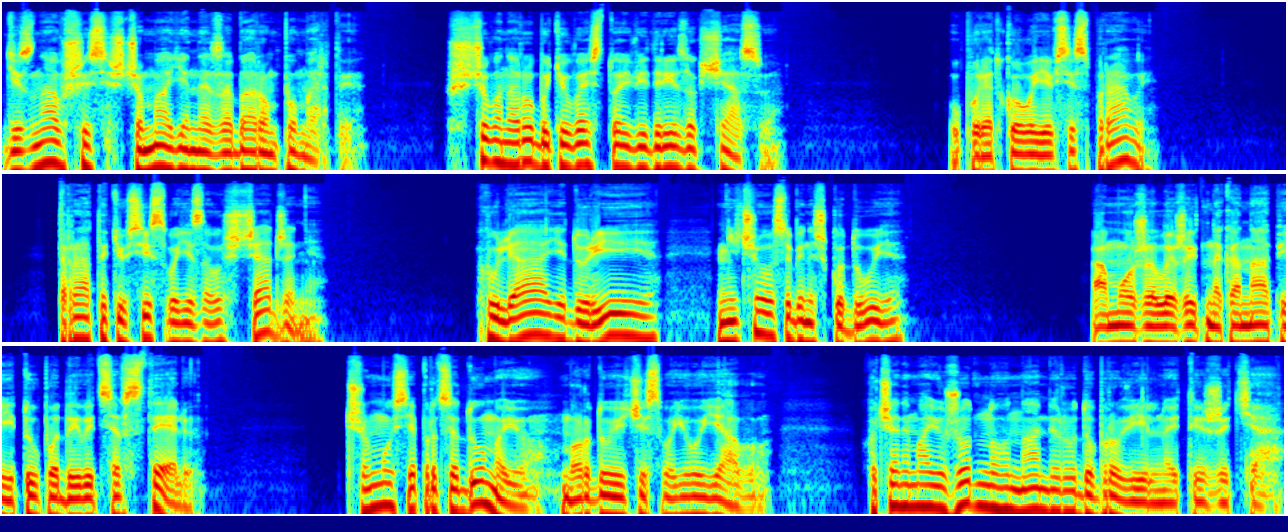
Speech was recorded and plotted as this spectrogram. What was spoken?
дізнавшись, що має незабаром померти? Що вона робить увесь той відрізок часу? Упорядковує всі справи, тратить усі свої заощадження, гуляє, дуріє, нічого собі не шкодує. а може, лежить на канапі і тупо дивиться в стелю. Чомусь я про це думаю, мордуючи свою уяву, хоча не маю жодного наміру добровільно йти з життя.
